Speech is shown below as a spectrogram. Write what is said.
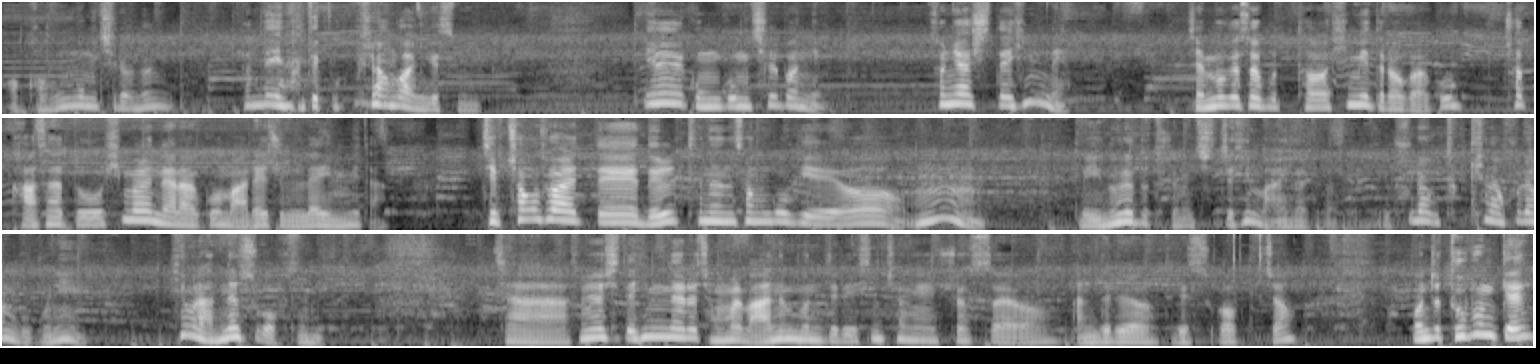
어, 거북목 치료는 현대인한테 꼭 필요한 거 아니겠습니까? 1007번님 소녀시대 힘내 제목에서부터 힘이 들어가고 첫 가사도 힘을 내라고 말해줄래입니다. 집 청소할 때 늘 트는 선곡이에요. 음. 근데 이 노래도 들으면 진짜 힘 많이 나더라고요. 후렴, 특히나 후렴 부분이 힘을 안 낼 수가 없습니다. 자, 소녀시대 힘내를 정말 많은 분들이 신청해 주셨어요. 안 들려드릴 수가 없죠. 먼저 두 분께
